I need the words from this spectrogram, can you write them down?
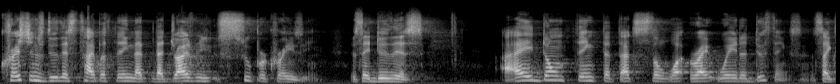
Christians do this type of thing that, that drives me super crazy. Is they do this. I don't think that that's the right way to do things. It's like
